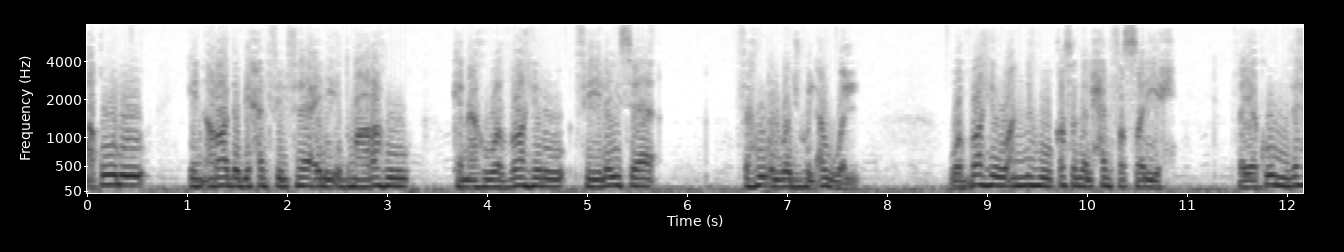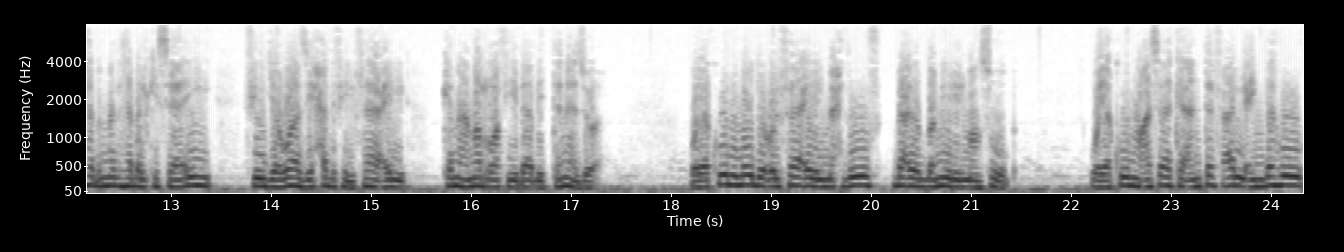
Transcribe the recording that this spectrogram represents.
أقول إن أراد بحذف الفاعل إضماره كما هو الظاهر في ليس فهو الوجه الأول والظاهر أنه قصد الحذف الصريح فيكون ذهب مذهب الكسائي في جواز حذف الفاعل كما مر في باب التنازع. ويكون موضع الفاعل المحذوف بعد الضمير المنصوب ويكون عساك أن تفعل عنده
